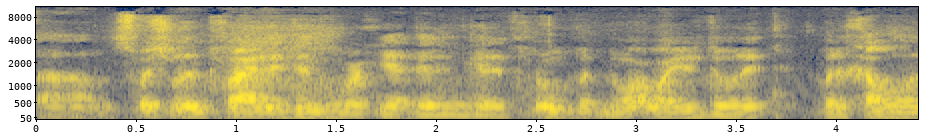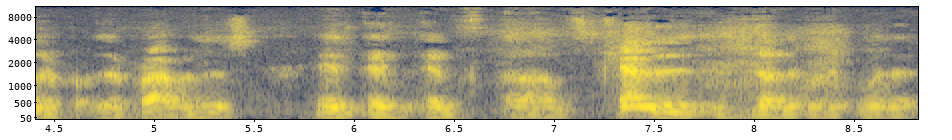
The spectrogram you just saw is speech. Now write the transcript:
um, Switzerland tried it, didn't work yet, they didn't get it through, but Norway is doing it with a couple of their, their provinces. And, and, and um, Canada has done it with, a- with a,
